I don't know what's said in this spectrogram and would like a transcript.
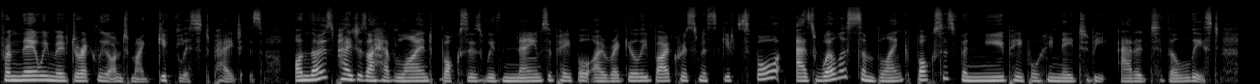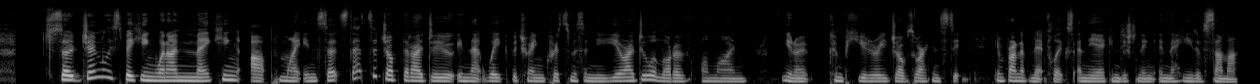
From there, we move directly onto my gift list pages. On those pages, I have lined boxes with names of people I regularly buy Christmas gifts for, as well as some blank boxes for new people who need to be added to the list. So, generally speaking, when I'm making up my inserts, that's the job that I do in that week between Christmas and New Year. I do a lot of online, you know, computery jobs where I can sit in front of Netflix and the air conditioning in the heat of summer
